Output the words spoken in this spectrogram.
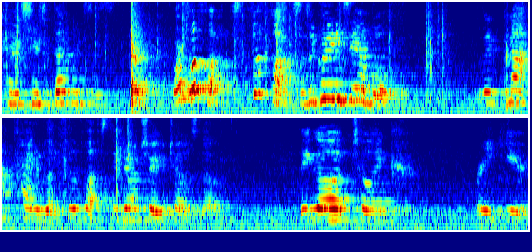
tennis shoes, if that sense. Or flip flops. Flip flops is a great example. They're not kind of like flip flops, they don't show your toes though. They go up to like right here.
